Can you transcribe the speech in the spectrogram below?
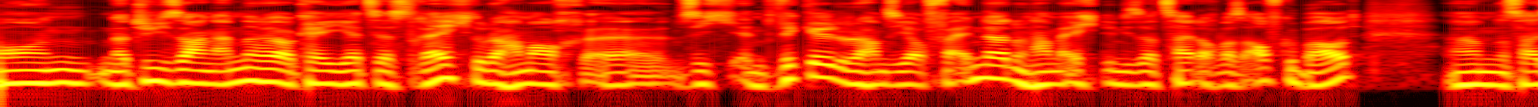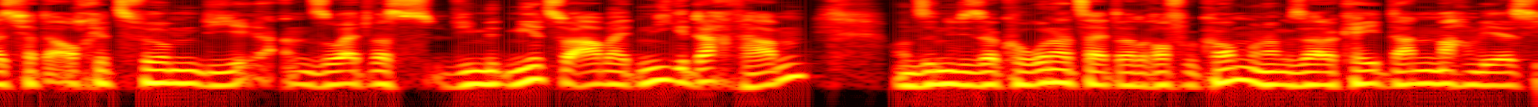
Und natürlich sagen andere, okay, jetzt erst recht oder haben auch äh, sich entwickelt oder haben sich auch verändert und haben echt in dieser Zeit auch was aufgebaut. Ähm, das heißt, ich hatte auch jetzt Firmen, die an so etwas wie mit mir zu arbeiten nie gedacht haben und sind in dieser Corona-Zeit darauf gekommen und haben gesagt, okay, dann machen wir es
